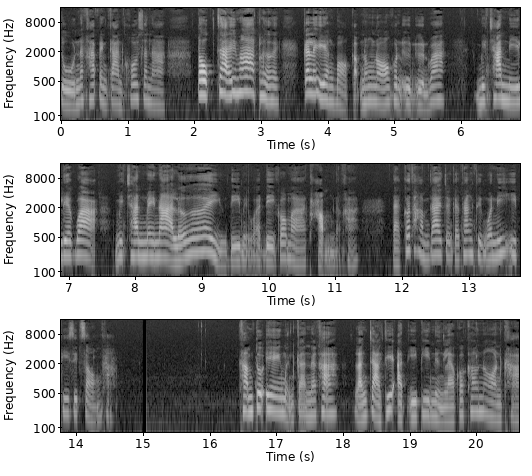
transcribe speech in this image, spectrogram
ศูนย์นะคะ เป็นการโฆษณา ตกใจมากเลย ก็เลยยังบอกกับน้องๆ คนอื่นๆว่า mission นี้เรียกว่า mission ไม่น่าเลย อยู่ดีไม่ว่าดีก็มาทำนะคะ แต่ก็ทำได้จนกระทั่งถึงวันนี้ EP 12 ค่ะขำตัวเองเหมือนกันนะคะ หลังจากที่อัด EP 1 แล้วก็เข้านอนค่ะ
